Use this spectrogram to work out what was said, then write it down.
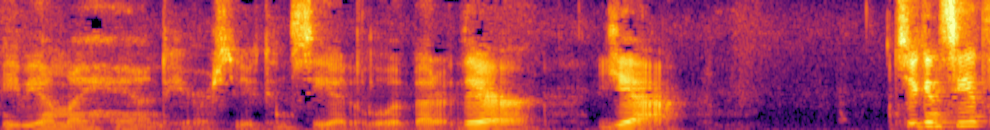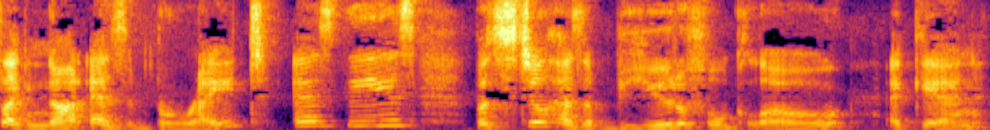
maybe on my hand here so you can see it a little bit better. There, yeah. So you can see it's like not as bright as these, but still has a beautiful glow. Again,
